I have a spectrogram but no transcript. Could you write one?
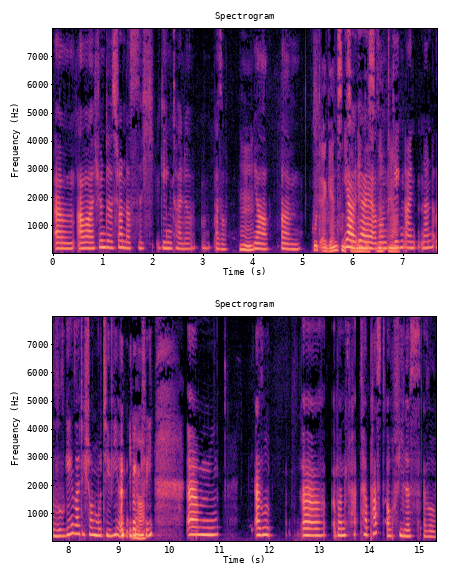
Ähm, aber ich finde es schon, dass sich Gegenteile, also hm. ja, ähm, gut ergänzen ja, Ja, ja, also ne? und ja. gegeneinander, also gegenseitig schon motivieren irgendwie. Ja. Ähm, also äh, man ver verpasst auch vieles, also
